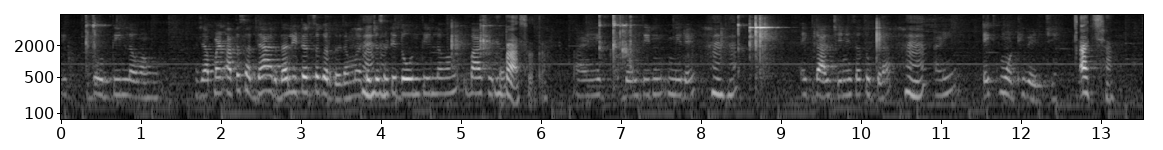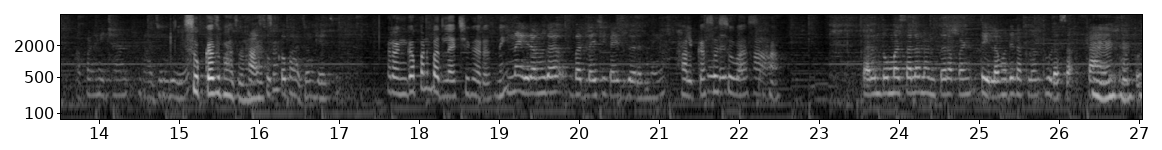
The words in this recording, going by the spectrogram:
एक दोन तीन लवंग म्हणजे आपण आता सध्या अर्धा लिटरचं करतोय त्यामुळे त्याच्यासाठी दोन तीन लवंग बास होतात. बास होतं. आणि एक दोन तीन मिरे. एक दालचिनीचा तुकडा. आणि एक मोठी वेलची. अच्छा. आपण हे छान भाजून घेऊया. सुकच भाजून हा घ्यायचं? सुक्क भाजून घ्यायचं. रंग पण बदलायची गरज नाही? नाही रंग बदलायची काहीच गरज नाही. हलकासा थोडंसं, सुवास हा. हा. कारण तो मसाला नंतर आपण तेलामध्ये टाकल्यावर थोडासा फ्राय होतो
